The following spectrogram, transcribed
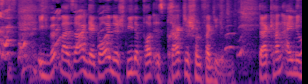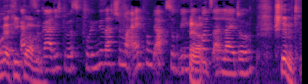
ich würde mal sagen, der goldene Spielepot ist praktisch schon vergeben. Da kann eigentlich nicht mehr viel kommen. du gar nicht. Du hast vorhin gesagt, schon mal einen Punkt Abzug wegen Ja. der Kurzanleitung. Stimmt.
